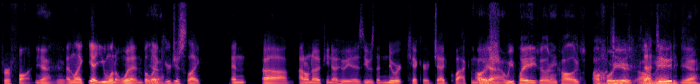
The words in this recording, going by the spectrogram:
for fun. yeah, yeah. And like, yeah, you want to win, but Yeah. like you're just like, and uh, I don't know if you know who he is. He was the Newark kicker, Jed Quackenbush. Oh yeah, we played each other in college all Oh, four dude. years. Oh, That man. dude- yeah.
